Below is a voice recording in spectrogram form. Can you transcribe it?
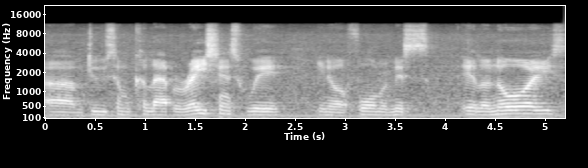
um, do some collaborations with, you know, former Miss Illinois,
